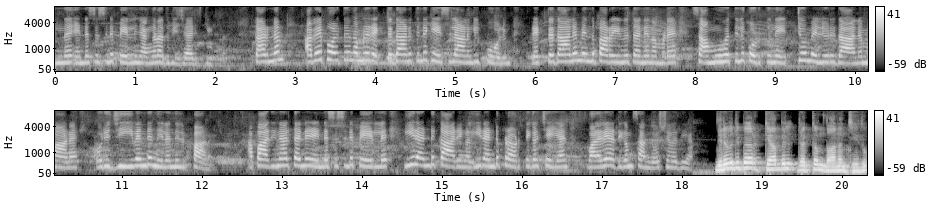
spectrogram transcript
ഇന്ന് എൻ എസ് എസിന്റെ പേരിൽ ഞങ്ങളത് വിചാരിക്കുന്നത് കാരണം അതേപോലത്തെ നമ്മൾ രക്തദാനത്തിന്റെ കേസിലാണെങ്കിൽ പോലും രക്തദാനം എന്ന് പറയുന്നത് തന്നെ നമ്മുടെ സമൂഹത്തിൽ കൊടുക്കുന്ന ഏറ്റവും വലിയൊരു ദാനമാണ് ഒരു ജീവന്റെ നിലനിൽപ്പാണ്. അപ്പോൾ അതിനാൽ തന്നെ എൻ എസ് എസിന്റെ പേരിൽ ഈ രണ്ട് കാര്യങ്ങൾ ഈ രണ്ട് പ്രവൃത്തികൾ ചെയ്യാൻ വളരെയധികം സന്തോഷവതിയാണ്. നിരവധി പേർ ക്യാമ്പിൽ രക്തം ദാനം ചെയ്തു.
